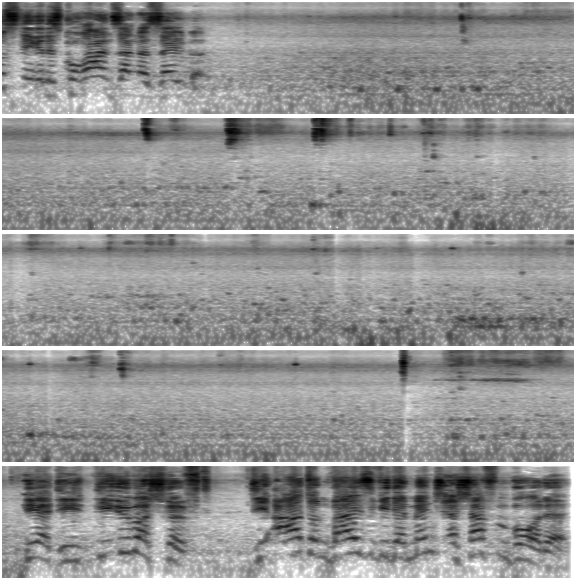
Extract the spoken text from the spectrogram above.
Ausleger des Korans sagen dasselbe. Hier, die, die Überschrift. Die Art und Weise, wie der Mensch erschaffen wurde,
